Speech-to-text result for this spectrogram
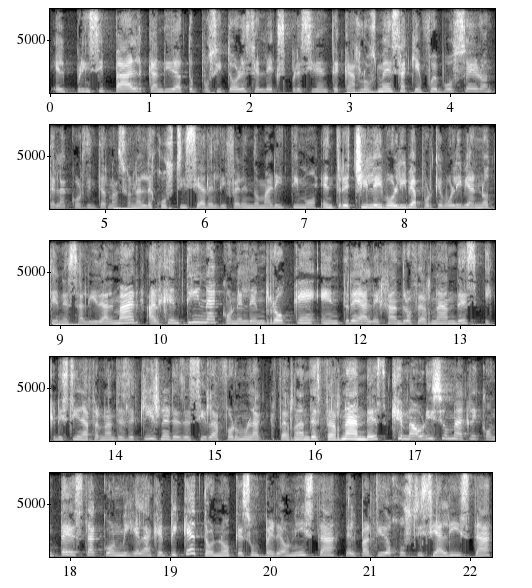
el principal candidato opositor es el expresidente Carlos Mesa, quien fue vocero ante la Corte Internacional de Justicia del diferendo marítimo entre Chile y Bolivia porque Bolivia no tiene salida al mar, Argentina con el enroque entre Alejandro Fernández y Cristina Fernández de Kirchner, es decir, la fórmula Fernández Fernández, que Mauricio Macri contesta con Miguel Ángel Piqueto, ¿no? Que es un peronista del Partido Justicialista.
